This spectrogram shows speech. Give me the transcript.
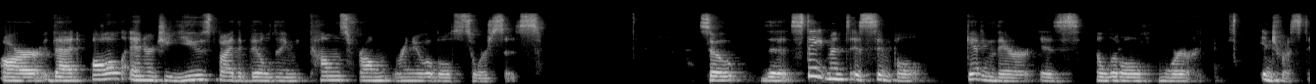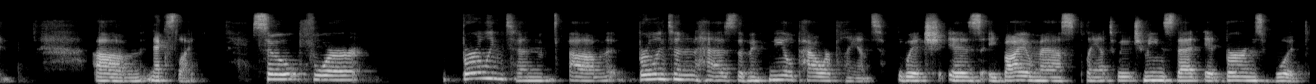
are that all energy used by the building comes from renewable sources. So the statement is simple. Getting there is a little more interesting. Um, next slide. So for Burlington, um, Burlington has the McNeil Power Plant, which is a biomass plant, which means that it burns wood.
